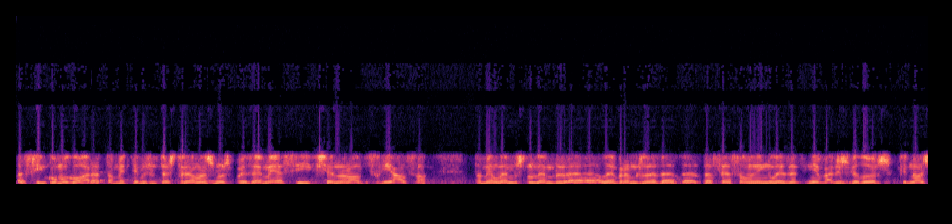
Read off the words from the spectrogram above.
Assim como agora, também temos muitas estrelas, mas depois é Messi e Cristiano Ronaldo se realçam. Também lembramos, eh, lembramos da, da, da seleção inglesa, tinha vários jogadores que nós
